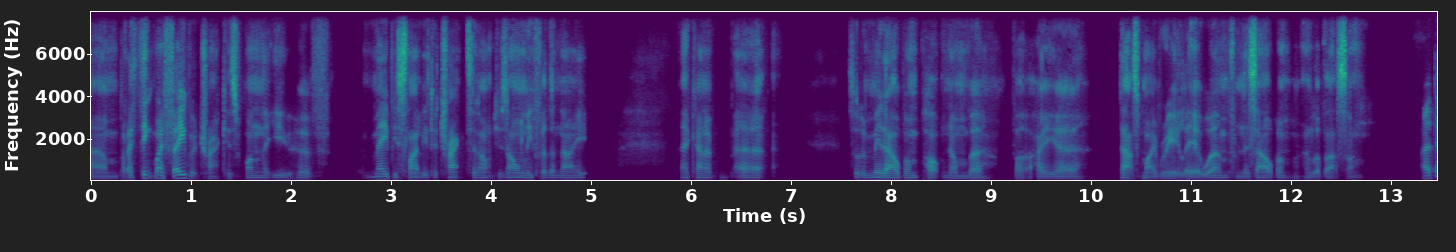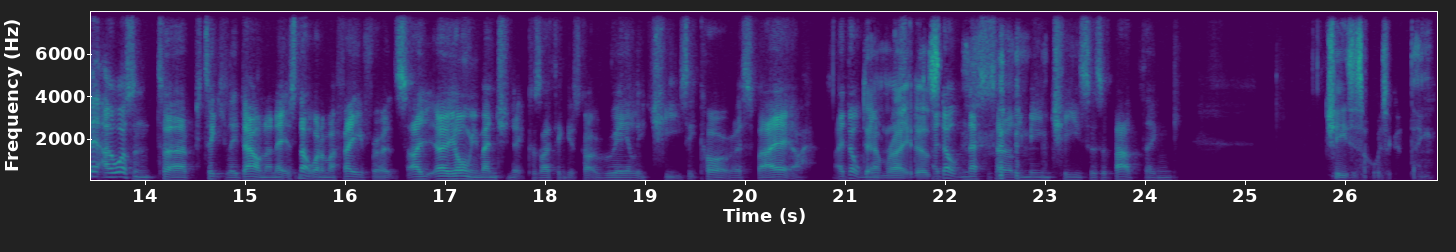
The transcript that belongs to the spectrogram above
um, but I think my favorite track is one that you have maybe slightly detracted on, which is Only for the Night. A kind of uh, sort of mid-album pop number, but I uh, that's my real earworm from this album. I love that song. I did, I wasn't uh, particularly down on it. It's not one of my favorites. I, I only mentioned it because I think it's got a really cheesy chorus, but I I don't Damn mean, right it does. I don't necessarily mean cheese as a bad thing. Cheese is always a good thing.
